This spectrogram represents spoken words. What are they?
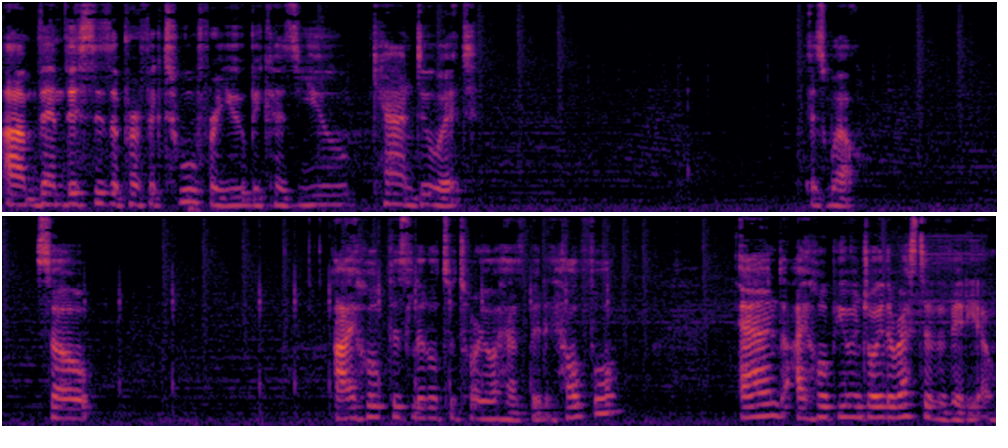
um, then this is a perfect tool for you because you can do it as well. So I hope this little tutorial has been helpful and I hope you enjoy the rest of the video.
